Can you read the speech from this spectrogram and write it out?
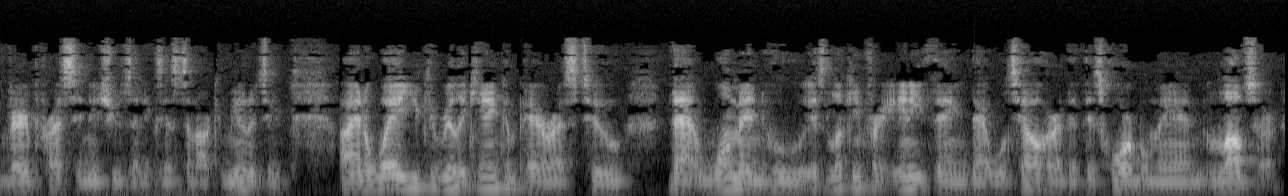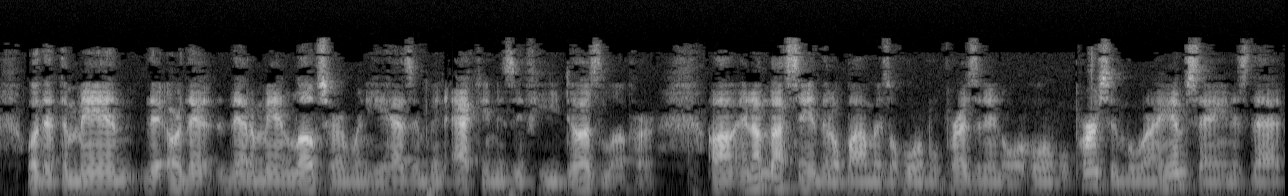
very pressing issues that exist in our community. Uh, in a way, you can really can compare us to that woman who is looking for anything that will tell her that this horrible man loves her, or that the man, that, or that that a man loves her when he hasn't been acting as if he does love her. Uh, and I'm not saying that Obama is a horrible president or a horrible person, but what I am saying is that.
